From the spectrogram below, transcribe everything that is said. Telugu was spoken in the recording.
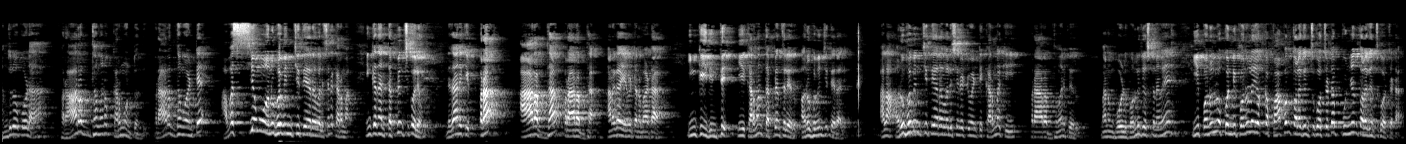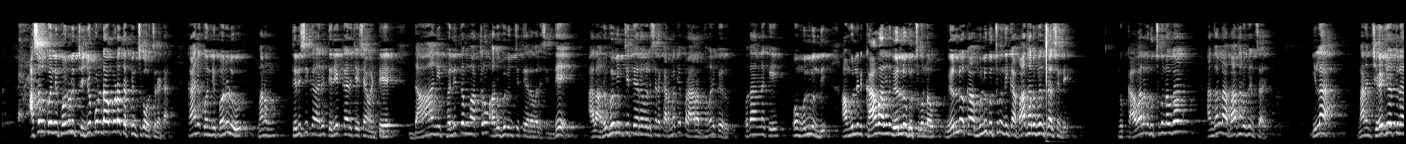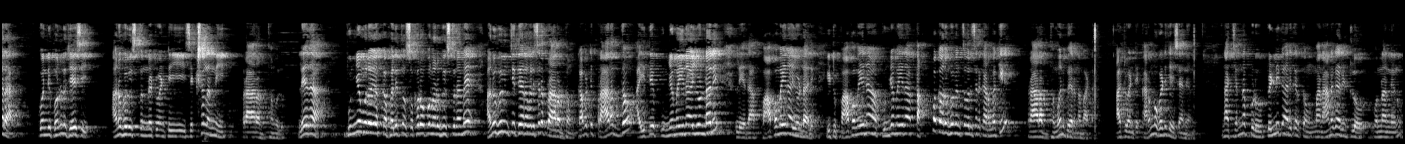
అందులో కూడా ప్రారంధమను కర్మ ఉంటుంది. ప్రారంధము అంటే అవశ్యము అనుభవించి తీరవలసిన కర్మ. ఇంకా దాన్ని తప్పించుకోలేము. నిజానికి ప్ర ఆరబ్ధ ప్రారబ్ధ అనగా ఏమిటనమాట ఇంక ఇది ఇంతే ఈ కర్మను తప్పించలేరు. అనుభవించి తీరాలి. అలా అనుభవించి తీరవలసినటువంటి కర్మకి ప్రారంధం అని పేరు. మనం బోల్డ్ పనులు చేస్తున్నామే. ఈ పనుల్లో కొన్ని పనుల యొక్క పాపం తొలగించుకోవచ్చట పుణ్యం తొలగించుకోవచ్చట. అసలు కొన్ని పనులు చెయ్యకుండా కూడా తప్పించుకోవచ్చునట. కానీ కొన్ని పనులు మనం తెలిసి కానీ తెలియక కానీ చేశామంటే దాని ఫలితం మాత్రం అనుభవించి తీరవలసిందే. అలా అనుభవించి తీరవలసిన కర్మకి ప్రారంభమని అని పేరు. ఉదాహరణకి ఓ ముళ్ళు ఉంది ఆ ముళ్ళుని కావాలని వేల్లో గుచ్చుకున్నావు. వేల్లో కా ముళ్ళు గుచ్చుకుంది ఇంకా బాధ అనుభవించాల్సింది. నువ్వు కావాలని గుచ్చుకున్నావుగా అందువల్ల ఆ బాధ అనుభవించాలి. ఇలా మనం చేజేతులారా కొన్ని పనులు చేసి అనుభవిస్తున్నటువంటి ఈ శిక్షలన్నీ ప్రారంధములు లేదా పుణ్యముల యొక్క ఫలితం సుఖరూపంలో అనుభవిస్తున్నామే అనుభవించి తీరవలసిన ప్రారంధం కాబట్టి ప్రారంధం అయితే పుణ్యమైన అయి ఉండాలి లేదా పాపమైన అయి ఉండాలి. ఇటు పాపమైన పుణ్యమైన తప్పక అనుభవించవలసిన కర్మకి ప్రారంధము అని పేరన్నమాట. అటువంటి కర్మ ఒకటి చేశాను నేను. నా చిన్నప్పుడు పెళ్ళి కార్యక్రమం మా నాన్నగారింట్లో ఉన్నాను నేను.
